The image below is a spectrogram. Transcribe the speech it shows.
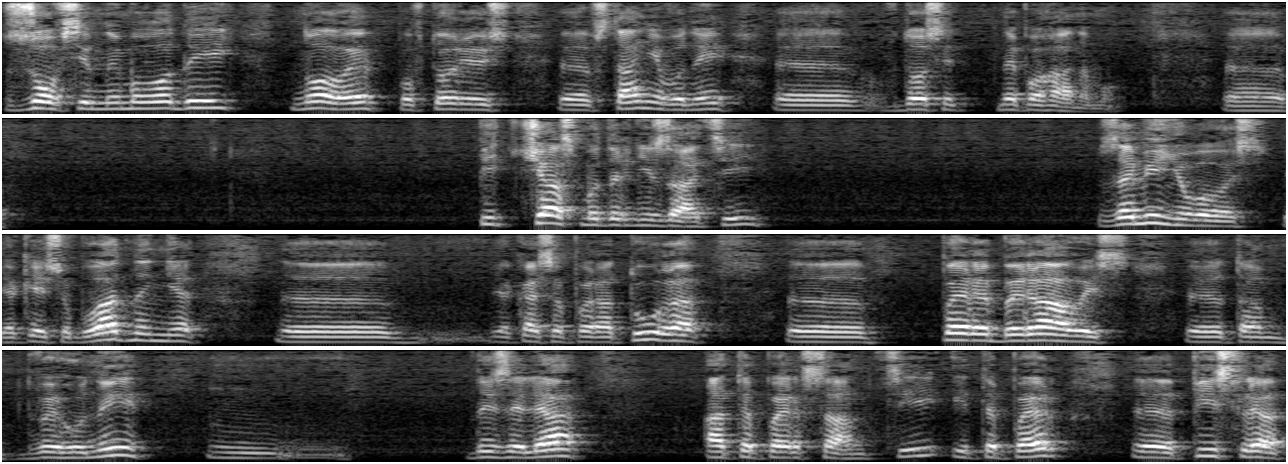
зовсім не молодий, ну, але, повторююсь, е, в стані вони е, в досить непоганому. Під час модернізацій замінювалось якесь обладнання, якась апаратура, перебирались там двигуни, дизеля, а тепер санкції. І тепер, е, після,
